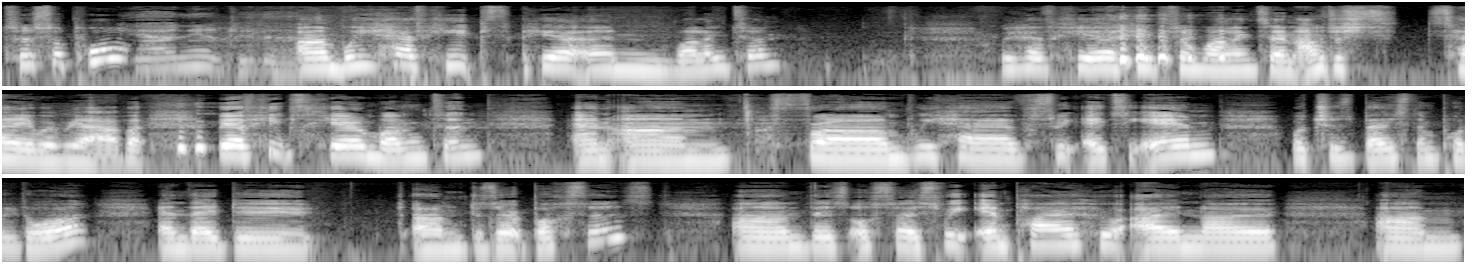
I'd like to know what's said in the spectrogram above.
to support. Yeah, I need to do that. Um, we have heaps here in Wellington. We have here heaps in Wellington. I'll just tell you where we are, but we have heaps here in Wellington, and um, from we have Sweet ATM, which is based in Porirua, and they do um dessert boxes. Um, there's also Sweet Empire, who I know um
